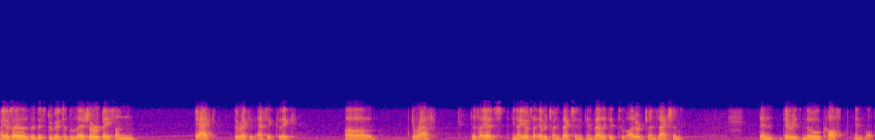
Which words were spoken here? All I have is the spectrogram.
IOTA is a distributed ledger based on DAG, directed acyclic uh, graph. Since in IOTA every transaction can validate two other transactions, then there is no cost involved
